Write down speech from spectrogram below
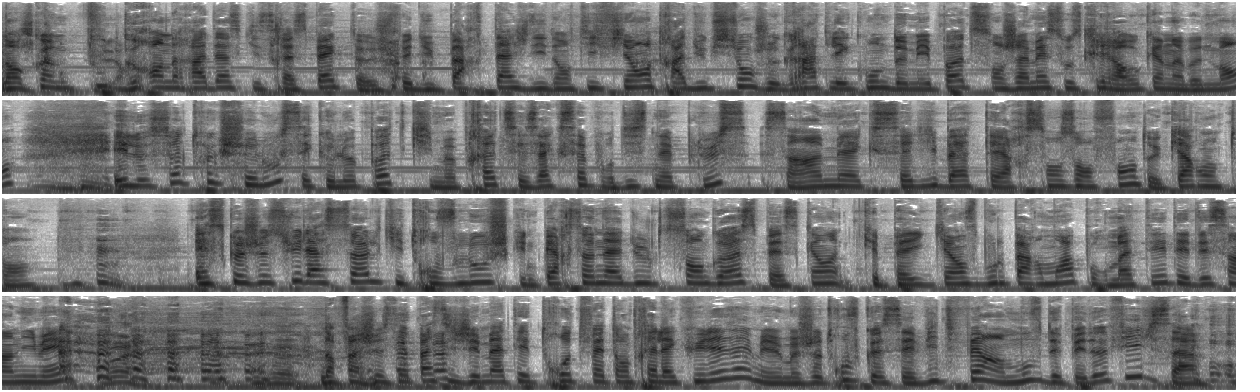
Non, comme toute grande radasse qui se respecte, je fais du partage d'identifiants, traduction, je gratte les comptes de mes potes sans jamais souscrire à aucun abonnement. Et le seul truc chelou, c'est que le pote qui me prête ses accès pour Disney+, c'est un mec célibataire sans enfant de 40 ans. Est-ce que je suis la seule qui trouve louche qu'une personne adulte sans gosse pèse quin- qui paye 15 boules par mois pour mater des dessins animés Non, Enfin, je sais pas si j'ai maté trop de fêtes entrer la culisée, mais je trouve que c'est vite fait un move de pédophile, ça. Oh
